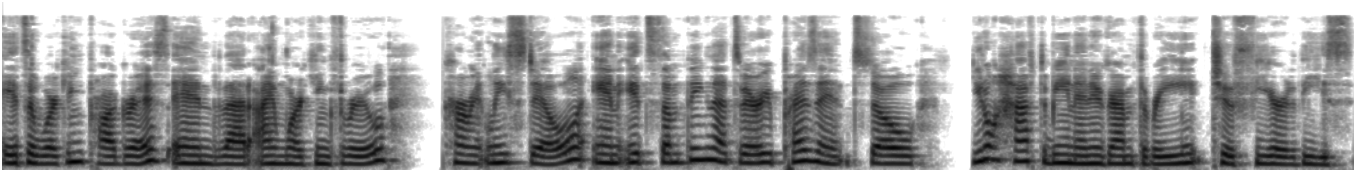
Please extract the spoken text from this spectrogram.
It's a work in progress and that I'm working through currently still. And it's something that's very present. So you don't have to be an Enneagram 3 to fear these,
